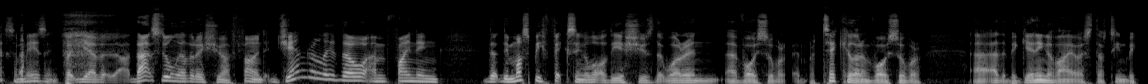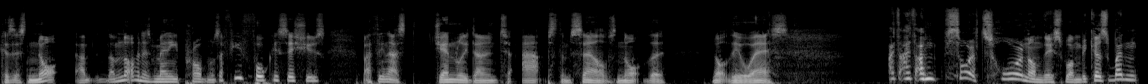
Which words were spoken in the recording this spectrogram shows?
It's amazing. But yeah, that's the only other issue I've found. Generally, though, I'm finding that they must be fixing a lot of the issues that were in uh, VoiceOver, in particular in VoiceOver. Uh, at the beginning of iOS 13, because it's not, I'm, I'm not having as many problems. A few focus issues, but I think that's generally down to apps themselves, not the, not the OS. I, I'm sort of torn on this one because when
